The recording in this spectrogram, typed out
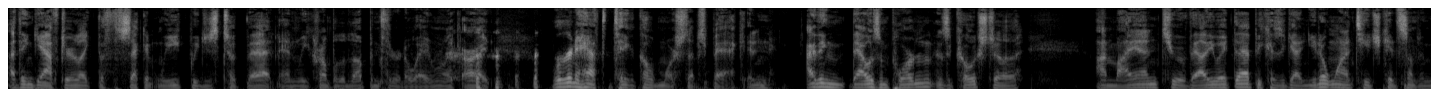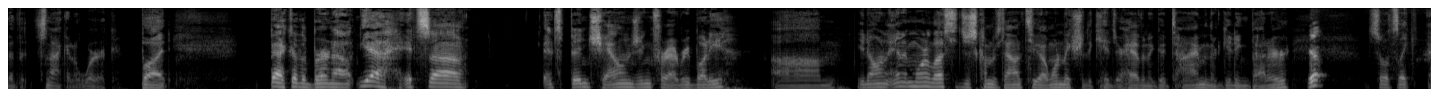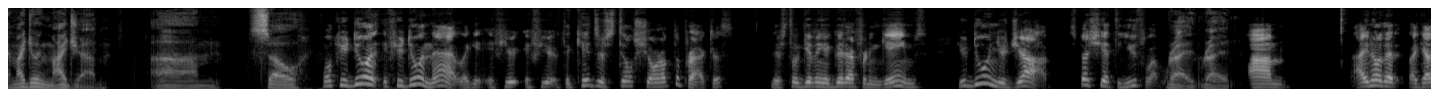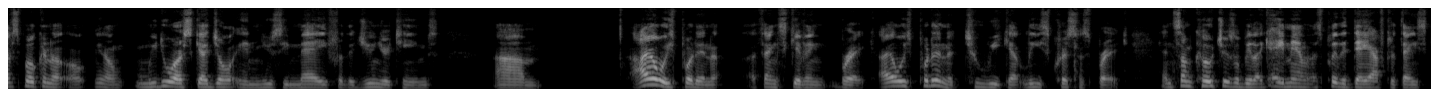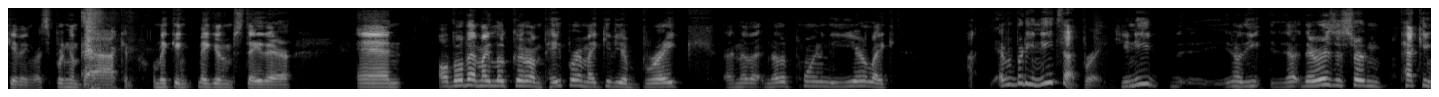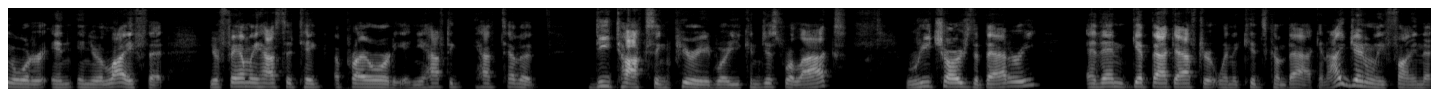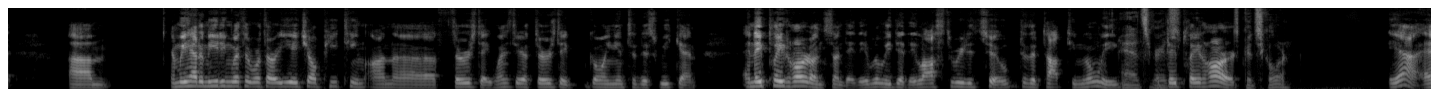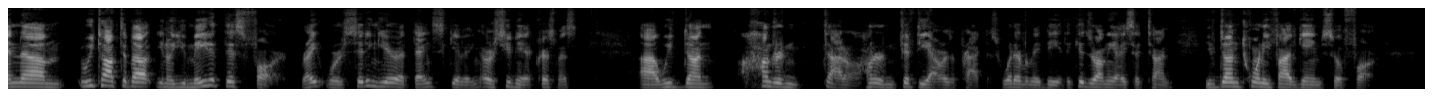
I think after like the second week, we just took that and we crumpled it up and threw it away. And we're like, all right, we're going to have to take a couple more steps back. And I think that was important as a coach to, on my end, to evaluate that because again, you don't want to teach kids something that it's not going to work. But back to the burnout, yeah, it's uh, it's been challenging for everybody. Um, you know, and, and more or less it just comes down to I want to make sure the kids are having a good time and they're getting better. Yep. So it's like, am I doing my job? Um, so well, if you're doing if you're doing that, like if you're if you're if the kids are still showing up to practice, they're still giving a good effort in games, you're doing your job, especially at the youth level. Right, right. Um, I know that like I've spoken, to, you know, when we do our schedule in UC May for the junior teams, um, I always put in a Thanksgiving break. I always put in a two week at least Christmas break. And some coaches will be like, "Hey man, let's play the day after Thanksgiving. Let's bring them back, and we're making making them stay there." And although that might look good on paper, it might give you a break another another point in the year. Like everybody needs that break. You need, you know, the, there is a certain pecking order in in your life that your family has to take a priority, and you have to have to have a detoxing period where you can just relax recharge the battery, and then get back after it when the kids come back. And I generally find that, um, and we had a meeting with it with our EHLP team on uh, Thursday, Wednesday or Thursday, going into this weekend. And they played hard on Sunday. They really did. They lost three to two to the top team in the league. Yeah, it's great. They played hard. good score. Yeah, and um, we talked about you know you made it this far, right? We're sitting here at Thanksgiving, or excuse me, at Christmas. Uh, we've done 100 I don't know, 150 hours of practice, whatever it may be. The kids are on the ice a ton. You've done 25 games so far.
